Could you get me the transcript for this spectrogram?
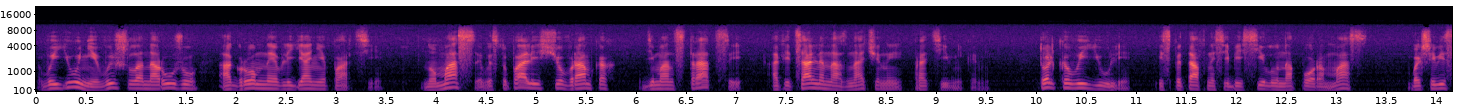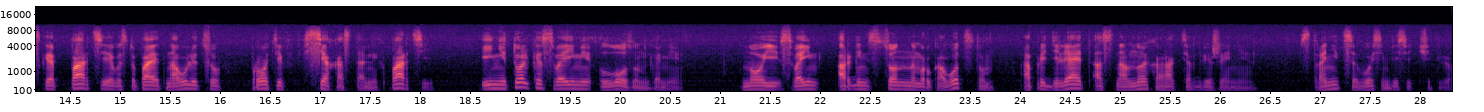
В июне вышло наружу огромное влияние партии, но массы выступали еще в рамках демонстрации, официально назначенной противниками. Только в июле, испытав на себе силу напора масс, большевистская партия выступает на улицу против всех остальных партий и не только своими лозунгами – но и своим организационным руководством определяет основной характер движения. Страница 84.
